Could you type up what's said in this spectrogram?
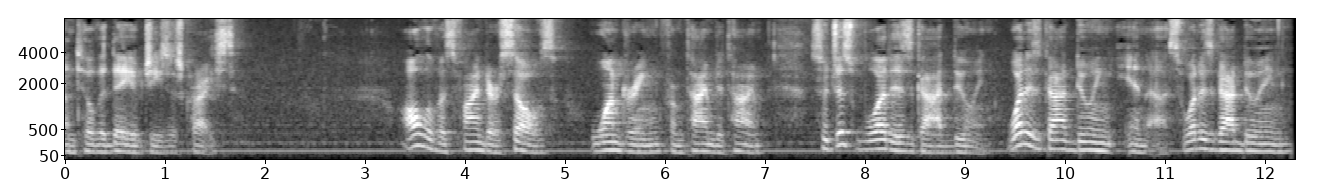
until the day of Jesus Christ. All of us find ourselves wondering from time to time so, just what is God doing? What is God doing in us? What is God doing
